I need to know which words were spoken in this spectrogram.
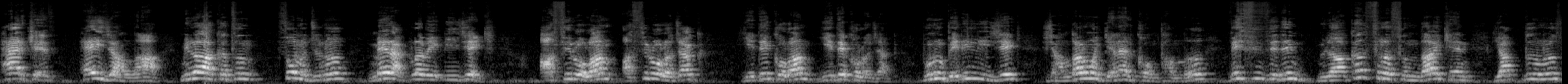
Herkes heyecanla mülakatın sonucunu merakla bekleyecek. Asil olan asil olacak, yedek olan yedek olacak. Bunu belirleyecek Jandarma Genel Komutanlığı ve sizlerin mülakat sırasındayken yaptığınız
